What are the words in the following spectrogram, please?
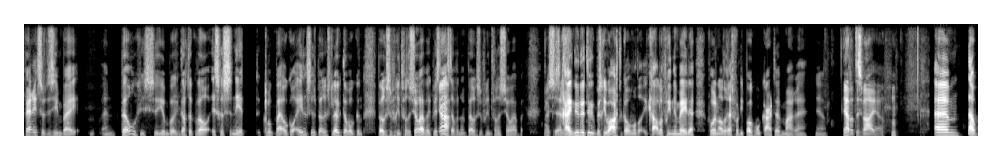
werkt zo te zien bij een Belgische Jumbo. Ik dacht ook wel, is gesaneerd klonk mij ook wel enigszins Belgisch. Leuk dat we ook een Belgische vriend van de show hebben. Ik wist Ja. niet eens dat we een Belgische vriend van de show hebben. Dus eh, ga ik nu natuurlijk misschien wel achterkomen. Want ik ga alle vrienden mailen voor een adres voor die Pokémon kaarten. Maar eh, ja. Ja, dat is waar, ja. Ehm, nou,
